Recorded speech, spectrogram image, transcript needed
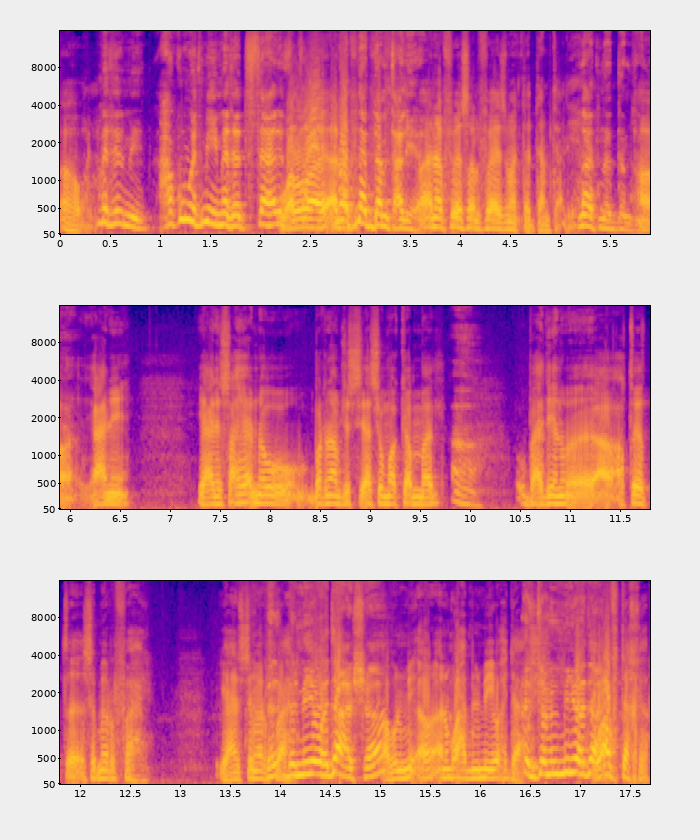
آه والله. مثل مين؟ حكومة مين مثلا تستاهل؟ والله ما أنا- تندمت عليها. أنا فيصل فايز ما تندمت عليه ما تندمت عليها. آه يعني يعني صحيح إنه برنامج السياسي وما كمل. آه. وبعدين آه، أعطيت سمير رفاعي يعني سمير بال رفاعي 111 ها؟ أبو المي... أنا واحد من 111 أنت من 111 وأفتخر.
